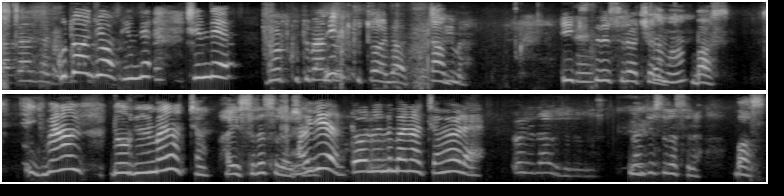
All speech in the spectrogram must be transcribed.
Arkadaşlar Kutu açıyoruz şimdi. Şimdi dört kutu ben dört kutu hala açacağım Tamam. değil mi? İlk sıra sıra açalım. Tamam. Bas. Ben dördünü ben açacağım. Hayır sıra sıra açalım. Hayır dördünü ben açacağım öyle. Öyle daha güzel olur. Bence sıra sıra. Bas.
